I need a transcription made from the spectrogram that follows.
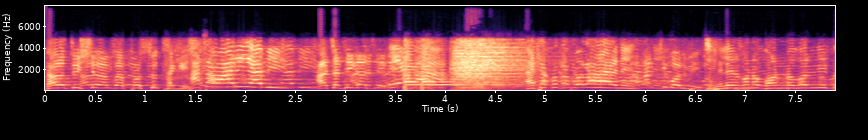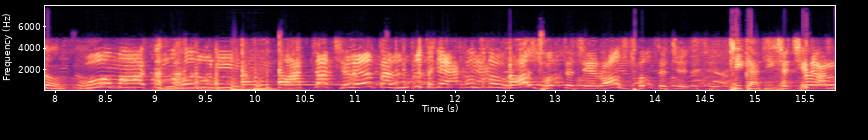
তাহলে তুই প্রস্তুত থাকিস। হাঁটা মারি যাবি। আচ্ছা ঠিক আছে। একটা কথা বলা হয়নি। কি বলবি? ছেলের কোনো গন্ডগোল নেই তো? ও মা কি হল উনি? বাচ্চা ছেলে তার মুখে থেকে এখন থেকে রস ঝরতেছে রস ঝরতেছে। ঠিক আছে। সে ছেলে আনব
